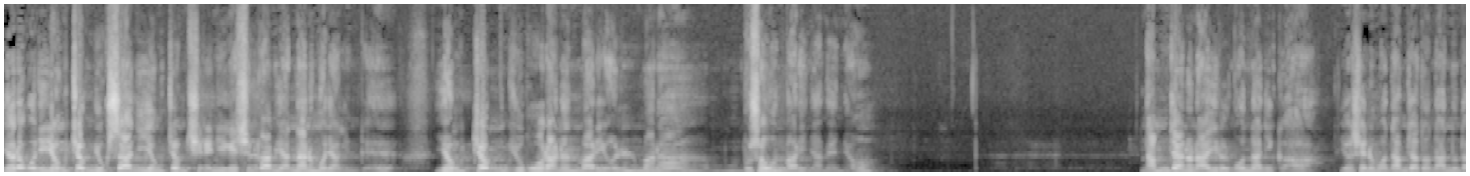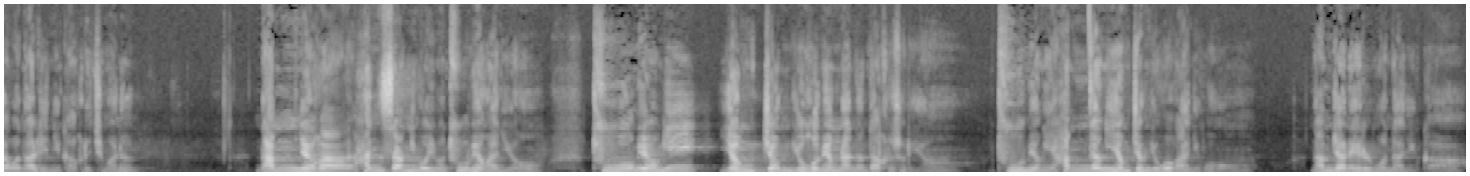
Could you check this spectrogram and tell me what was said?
여러분이 0.64니 0.7이니 이게 실감이 안 나는 모양인데 0.65라는 말이 얼마나 무서운 말이냐면요. 남자는 아이를 못 낳으니까 요새는 뭐 남자도 낳는다고 난리니까 그렇지만은 남녀가 한 쌍이 모이면 두 명 아니요. 두 명이 0.65명 낳는다 그 소리요. 두 명이 한 명이 0.65가 아니고 남자는 애를 못 낳으니까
